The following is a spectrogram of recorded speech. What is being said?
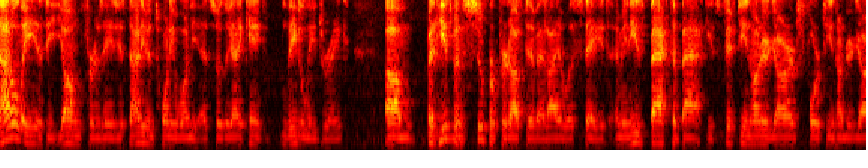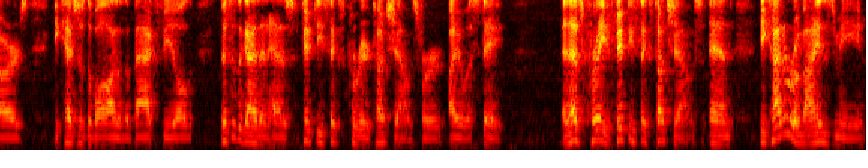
not only is he young for his age, he's not even 21 yet, so the guy can't legally drink. Um, but he's been super productive at Iowa State. I mean, he's back to back. He's 1,500 yards, 1,400 yards. He catches the ball out of the backfield. This is the guy that has 56 career touchdowns for Iowa State. And that's great 56 touchdowns. And he kind of reminds me,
